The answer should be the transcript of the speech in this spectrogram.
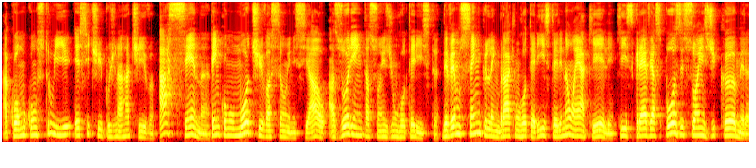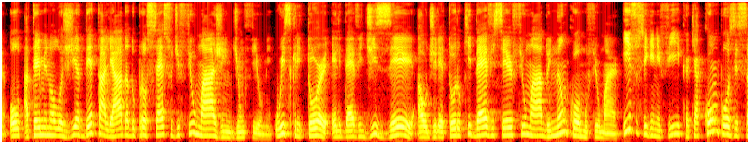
a como construir esse tipo de narrativa. A cena tem como motivação inicial as orientações de um roteirista. Devemos sempre lembrar que um roteirista ele não é aquele que escreve as posições de câmera ou a terminologia detalhada do processo de filmagem de um filme. O escritor ele deve dizer ao diretor o que deve ser filmado e não como filmar. Isso significa que a composição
